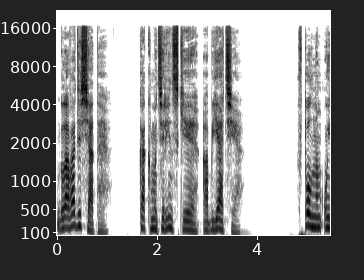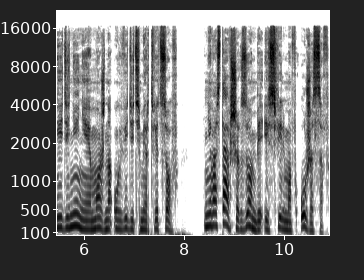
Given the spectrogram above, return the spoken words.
Глава 10. Как материнские объятия. В полном уединении можно увидеть мертвецов, не восставших зомби из фильмов ужасов,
